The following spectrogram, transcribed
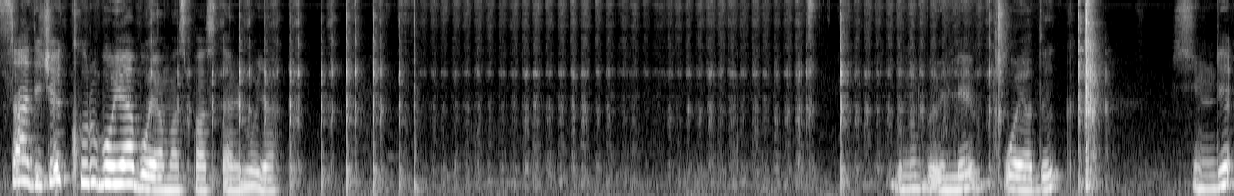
Sadece kuru boya boyamaz pastel boya. Bunu böyle boyadık. Şimdi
